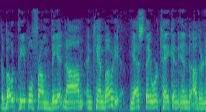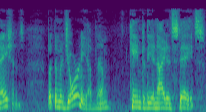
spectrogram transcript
the boat people from Vietnam and Cambodia. Yes, they were taken into other nations, but the majority of them came to the United States.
